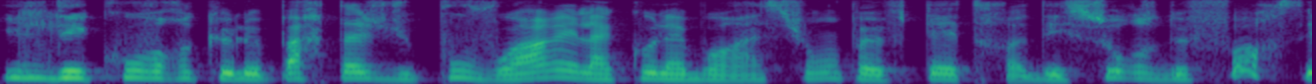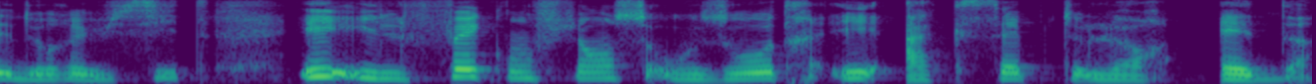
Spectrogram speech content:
Il découvre que le partage du pouvoir et la collaboration peuvent être des sources de force et de réussite et il fait confiance aux autres et accepte leur aide.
